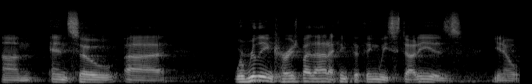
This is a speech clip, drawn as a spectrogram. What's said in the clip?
Um, and so uh, we're really encouraged by that. I think the thing we study is, you know,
